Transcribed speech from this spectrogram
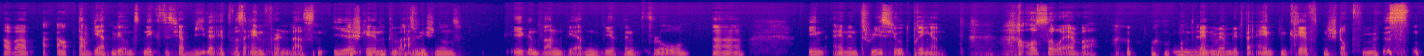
Aber äh, da werden wir uns nächstes Jahr wieder etwas einfallen lassen. Irgendwann, zwischen uns. irgendwann werden wir den Flo äh, in einen Tree-Suit bringen. Howsoever. Und wenn wir mit vereinten Kräften stopfen müssen.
